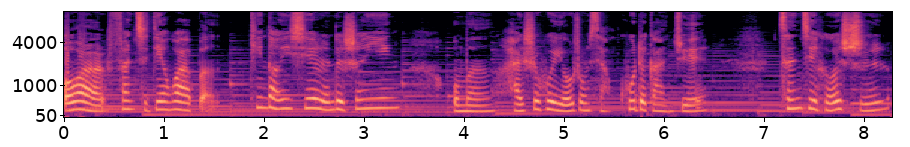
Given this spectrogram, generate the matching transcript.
偶尔翻起电话本，听到一些人的声音，我们还是会有种想哭的感觉。曾几何时，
